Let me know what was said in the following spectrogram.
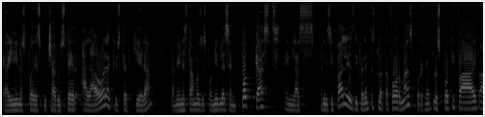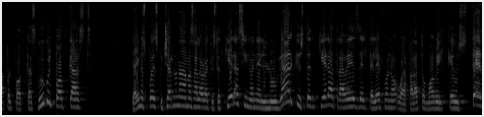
Ahí nos puede escuchar usted a la hora que usted quiera. También estamos disponibles en podcasts, en las principales diferentes plataformas, por ejemplo Spotify, Apple Podcast, Google Podcast. Y ahí nos puede escuchar no nada más a la hora que usted quiera, sino en el lugar que usted quiera a través del teléfono o aparato móvil que usted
